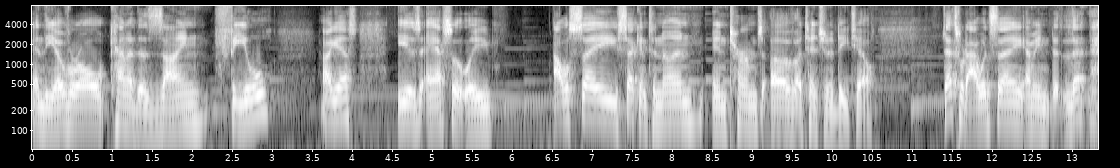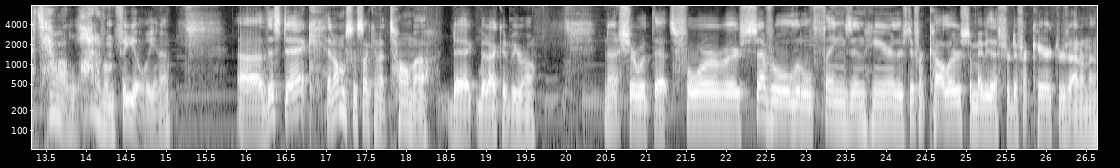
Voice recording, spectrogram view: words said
and the overall kind of design feel, I guess, is absolutely, I will say, second to none in terms of attention to detail. That's what I would say. I mean, that that's how a lot of them feel, you know. Uh, this deck, it almost looks like an Atoma deck, but I could be wrong. Not sure what that's for. There's several little things in here. There's different colors, so maybe that's for different characters. I don't know.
